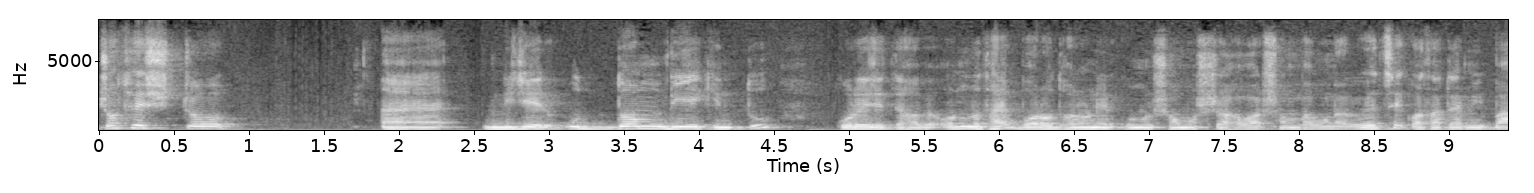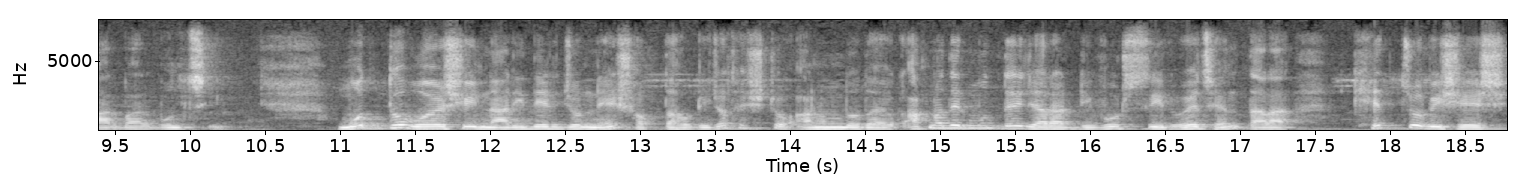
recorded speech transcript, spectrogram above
যথেষ্ট নিজের উদ্যম দিয়ে কিন্তু করে যেতে হবে। অন্যথায় বড় ধরনের কোনো সমস্যা হওয়ার সম্ভাবনা রয়েছে। কথাটা আমি বারবার বলছি। মধ্যবয়সী নারীদের জন্য সপ্তাহটি যথেষ্ট আনন্দদায়ক। আপনাদের মধ্যে যারা ডিভোর্সি রয়েছেন, তারা ক্ষেত্র বিশেষ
